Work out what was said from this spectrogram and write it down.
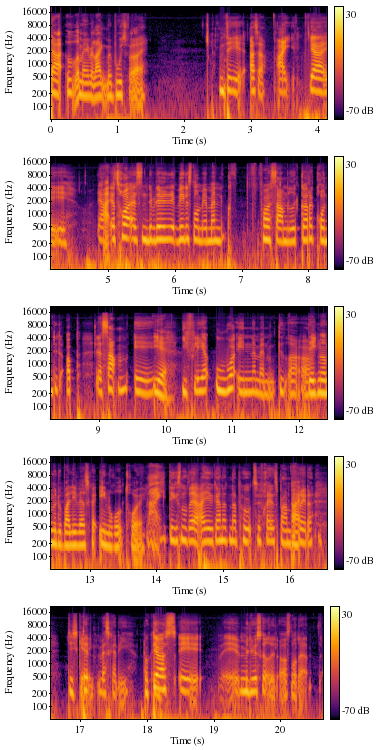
der er man langt med bus for dig. det altså, ej, jeg, øh, Ja, Ej. jeg tror, altså, det bliver virkelig sådan noget med, at man får samlet godt og grundigt op, eller sammen, øh, Ja, i flere uger, inden at man gider. Og... det er ikke noget med, at du bare lige vasker en rød trøje. Nej, det er ikke sådan noget der, ej, jeg vil gerne have den her på til fredagsbarn på Nej, fredag. Det sker Den ikke. vasker jeg lige. Okay. Det er også øh, øh, miljøskadeligt og sådan noget der.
